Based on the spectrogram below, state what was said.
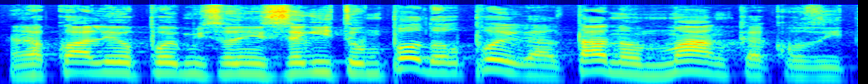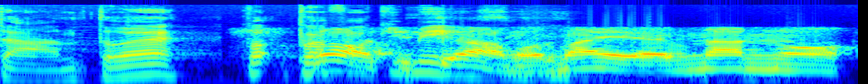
nella quale io poi mi sono inserito un po' dopo, in realtà non manca così tanto, eh. P- no, ci mesi. siamo, ormai è un anno,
